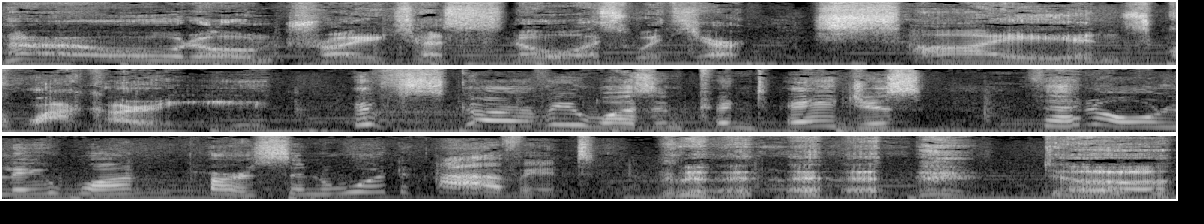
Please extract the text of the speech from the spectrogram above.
Oh, don't try to snow us with your science quackery. If scurvy wasn't contagious, then only one person would have it. Duh.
